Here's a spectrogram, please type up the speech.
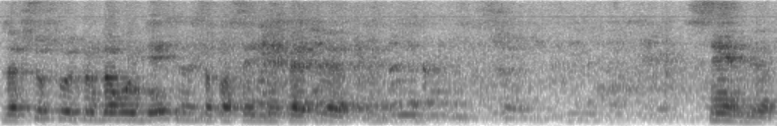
за всю свою трудовую деятельность за последние пять лет. Семь лет.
